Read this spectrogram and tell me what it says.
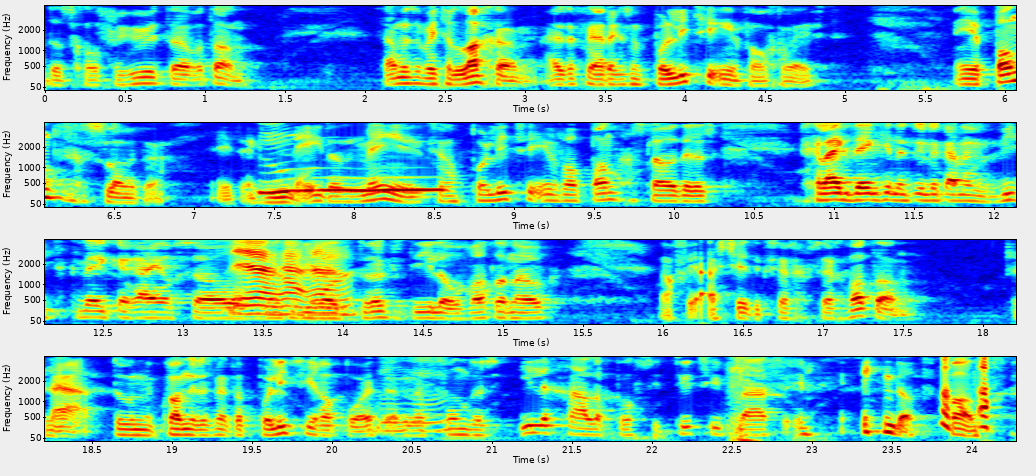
dat is gewoon verhuurd, eh, wat dan? Dus hij moest een beetje lachen. Hij zegt van, ja, er is een politieinval geweest. En je pand is gesloten. Ik denk, nee, dat meen je niet. Ik zeg, een politieinval, pand gesloten. Dus gelijk denk je natuurlijk aan een wietkwekerij of zo. Of Ja, mensen die ja. met drugs dealen of wat dan ook. Dacht van, ja, shit. Ik zeg, zeg, wat dan? Nou ja, toen kwam hij dus met dat politierapport. En er Mhm. vond dus illegale prostitutie plaats in, in dat pand.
